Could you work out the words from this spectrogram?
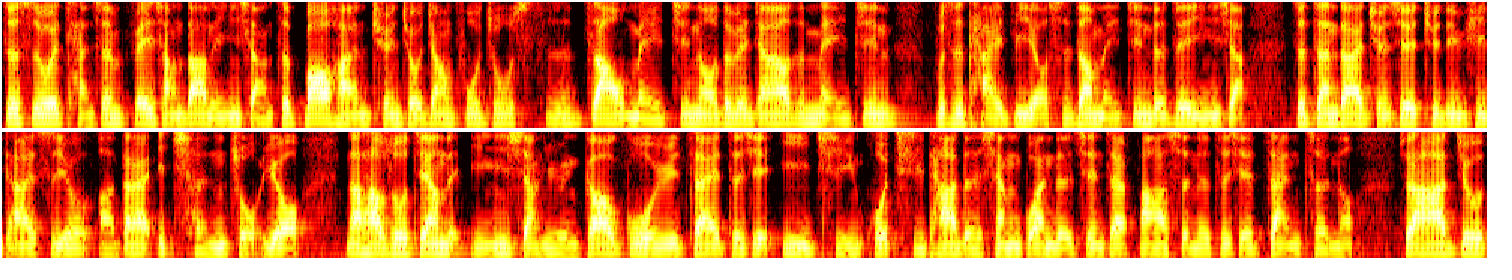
这是会产生非常大的影响。这包含全球将付出十兆美金哦，特别讲到是美金，不是台币哦，十兆美金的这些影响。这占大概全世界 GDP 大概是有啊大概一成左右。那他说这样的影响远高过于在这些疫情或其他的相关的现在发生的这些战争哦，所以他就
